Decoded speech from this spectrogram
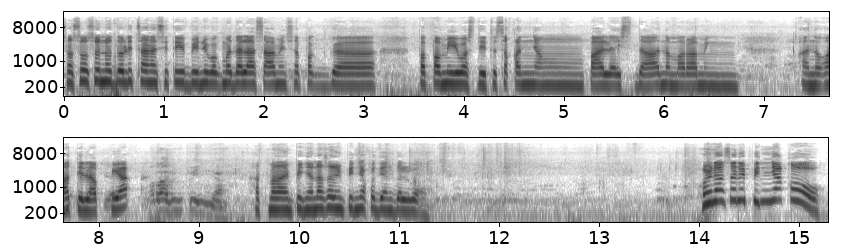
Sa susunod ulit sana si TV ni wag madala sa amin sa pag ah, papamiwas dito sa kanyang palaisdaan na maraming ano ah, tilapia. Maraming pinya. At maraming pinya. Nasa yung pinya ko diyan dalawa? Hoy, nasa yung pinya ko?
